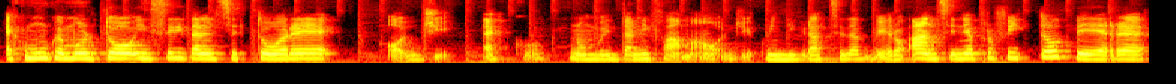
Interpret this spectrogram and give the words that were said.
è comunque molto inserita nel settore oggi, ecco, non vent'anni fa, ma oggi, quindi grazie davvero. Anzi, ne approfitto per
